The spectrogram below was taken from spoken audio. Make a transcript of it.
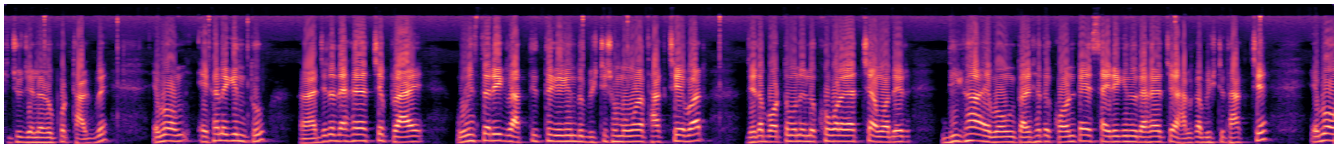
কিছু জেলার উপর থাকবে। এবং এখানে কিন্তু যেটা দেখা যাচ্ছে প্রায় উনিশ তারিখ রাত্রির থেকে কিন্তু বৃষ্টির সম্ভাবনা থাকছে এবার, যেটা বর্তমানে লক্ষ্য করা যাচ্ছে আমাদের দীঘা এবং তার সাথে কন্টাইয়ের সাইডে কিন্তু দেখা যাচ্ছে হালকা বৃষ্টি থাকছে। এবং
